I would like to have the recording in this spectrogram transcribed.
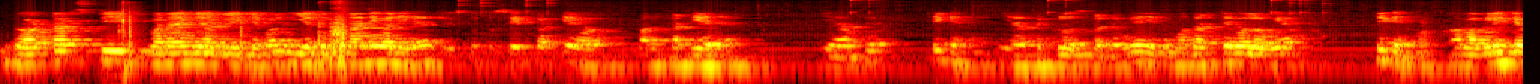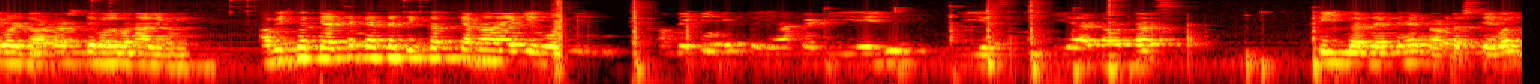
daughter's T बनाएँगे अगली टेबल ये तो पुरानी वाली है इसको तो सेव करके और बंद कर दिया जाए। यहाँ से, ठीक है? यहाँ से क्लोज कर देंगे। ये तो मदर्स टेबल हो गया। ठीक है? अब अगली टेबल डॉटर्स टेबल बना लेंगे। अब इसमें कैसे कैसे दिक्कत कहाँ आएगी वो भी हम देखेंगे। तो यहाँ पे D A U G S T या डॉटर्स टी कर देते हैं डॉटर्स टेबल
